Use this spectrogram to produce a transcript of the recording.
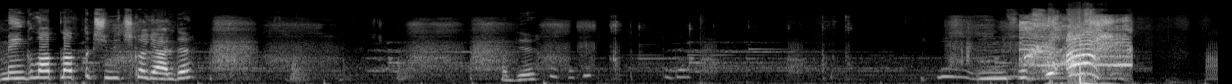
Mangle'ı atlattık şimdi Chica geldi. Hadi. Aa!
